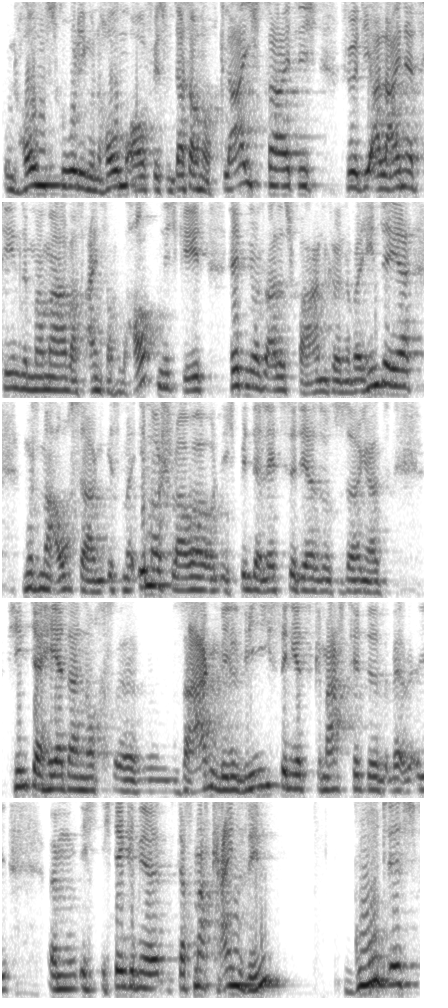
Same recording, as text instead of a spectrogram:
und Homeschooling und Homeoffice und das auch noch gleichzeitig für die alleinerziehende Mama, was einfach überhaupt nicht geht, hätten wir uns alles sparen können. Aber hinterher muss man auch sagen, ist man immer schlauer und ich bin der Letzte, der sozusagen als hinterher dann noch äh, sagen will, wie ich es denn jetzt gemacht hätte. Ähm, ich, ich denke mir, das macht keinen Sinn. Gut ist,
